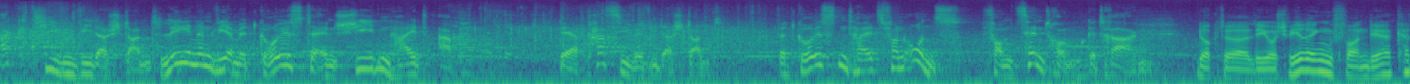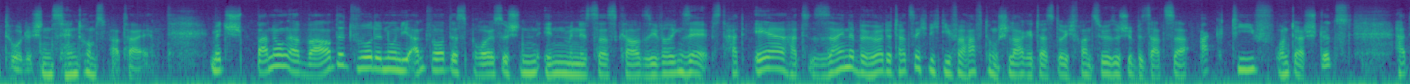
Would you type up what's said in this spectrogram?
aktiven Widerstand lehnen wir mit größter Entschiedenheit ab. Der passive Widerstand wird größtenteils von uns, vom Zentrum getragen. Dr. Leo Schwering von der Katholischen Zentrumspartei. Mit Spannung erwartet wurde nun die Antwort des preußischen Innenministers Karl Sievering selbst. Hat er, hat seine Behörde tatsächlich die Verhaftung Schlageters durch französische Besatzer aktiv unterstützt? Hat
